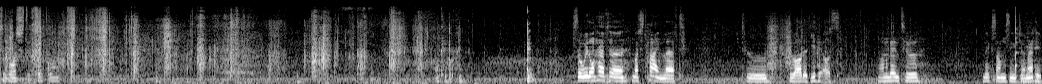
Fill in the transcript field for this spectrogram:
to Okay. So we don't have uh, much time left to do all the details. I'm going to make something dramatic.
